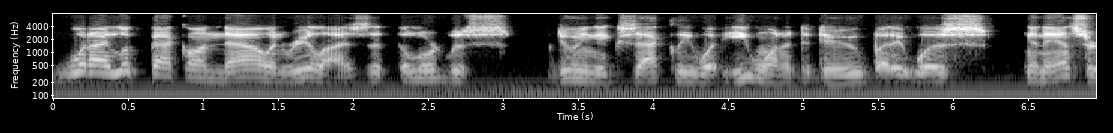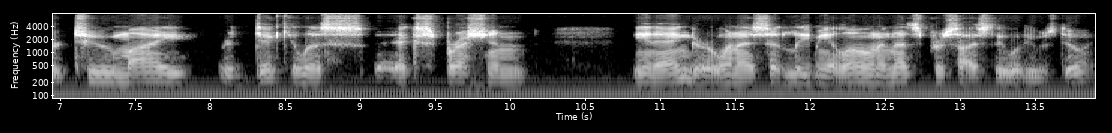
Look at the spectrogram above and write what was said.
what I look back on now and realize that the Lord was doing exactly what He wanted to do, but it was an answer to my ridiculous expression in anger when I said, Leave me alone. And that's precisely what he was doing.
